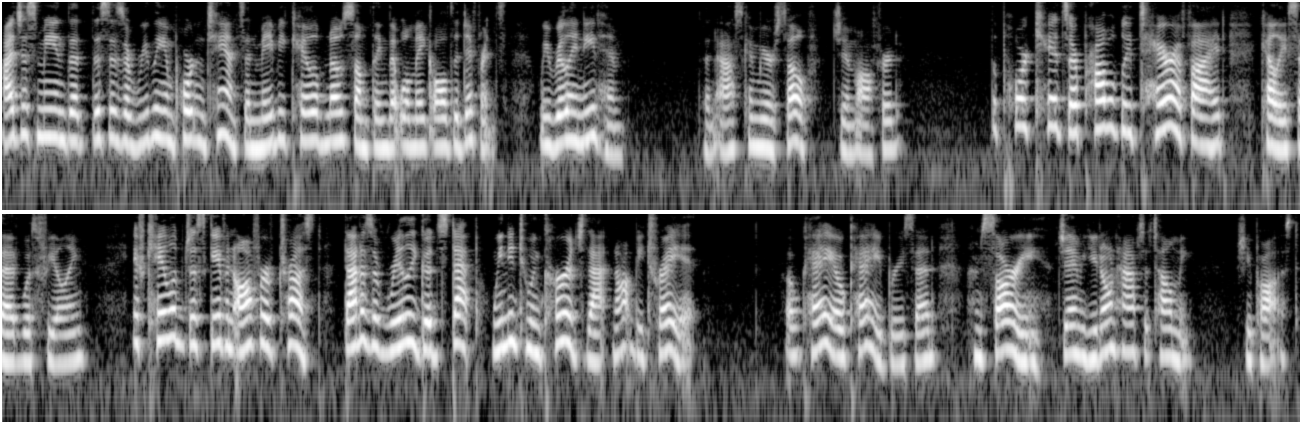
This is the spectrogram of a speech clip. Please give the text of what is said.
I just mean that this is a really important chance, and maybe Caleb knows something that will make all the difference. We really need him. Then ask him yourself, Jim offered. The poor kids are probably terrified, Kelly said with feeling. If Caleb just gave an offer of trust, that is a really good step. We need to encourage that, not betray it. Okay, okay, Bree said. I'm sorry. Jim, you don't have to tell me. She paused.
